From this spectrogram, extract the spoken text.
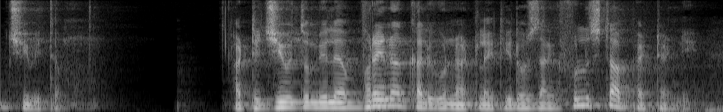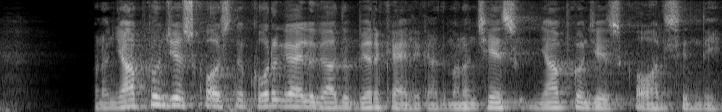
జీవితం. అట్టి జీవితం మీరు ఎవరైనా కలిగి ఉన్నట్లయితే ఈరోజు దానికి ఫుల్ స్టాప్ పెట్టండి. మనం జ్ఞాపకం చేసుకోవాల్సిన కూరగాయలు కాదు బీరకాయలు కాదు. మనం చేసు జ్ఞాపకం చేసుకోవాల్సింది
